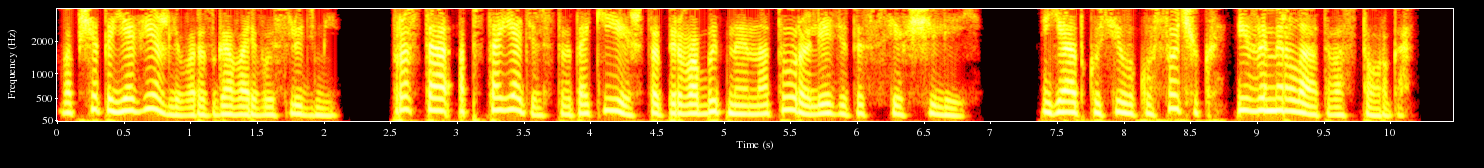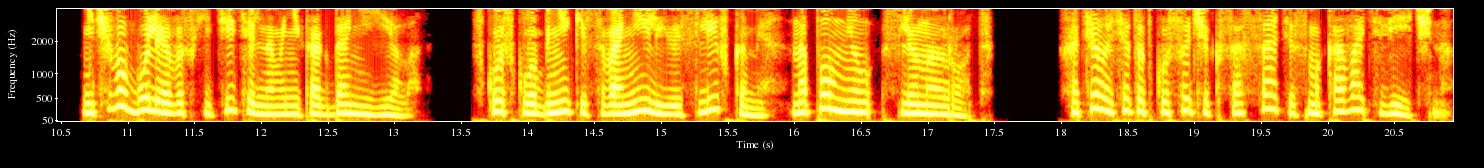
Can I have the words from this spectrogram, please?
Вообще-то я вежливо разговариваю с людьми. Просто обстоятельства такие, что первобытная натура лезет из всех щелей. Я откусила кусочек и замерла от восторга. Ничего более восхитительного никогда не ела. Вкус клубники с ванилью и сливками наполнил слюной рот. Хотелось этот кусочек сосать и смаковать вечно.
